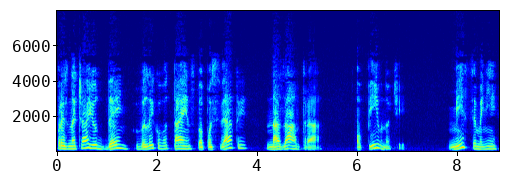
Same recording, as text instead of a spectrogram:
призначаю день великого таїнства посвяти на завтра, опівночі. Місце мені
